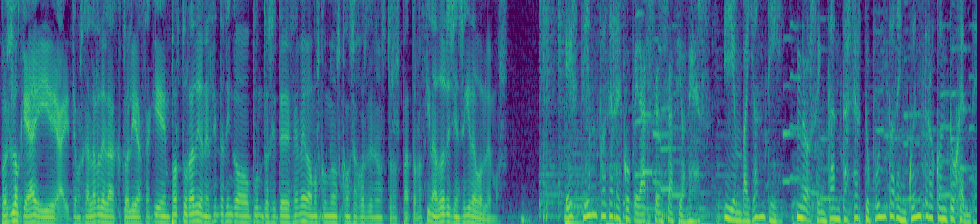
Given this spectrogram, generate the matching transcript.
pues lo que hay, hay, tenemos que hablar de la actualidad. Aquí en Portu Radio, en el 105.7 de FM, vamos con unos consejos de nuestros patrocinadores y enseguida volvemos. Es tiempo de recuperar sensaciones. Y en Bayonti nos encanta ser tu punto de encuentro con tu gente.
